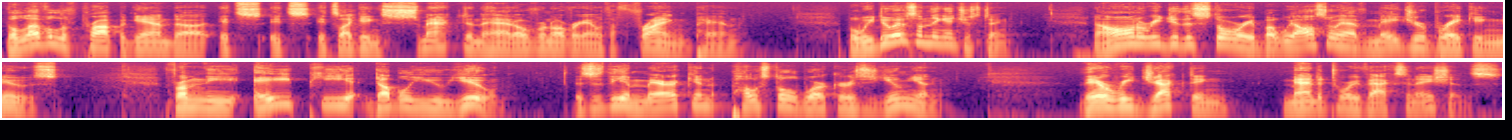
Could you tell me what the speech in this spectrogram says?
the level of propaganda. It's, it's, it's like getting smacked in the head over and over again with a frying pan. But we do have something interesting. Now, I want to read you this story, but we also have major breaking news from the APWU. This is the American Postal Workers Union. They're rejecting mandatory vaccinations.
